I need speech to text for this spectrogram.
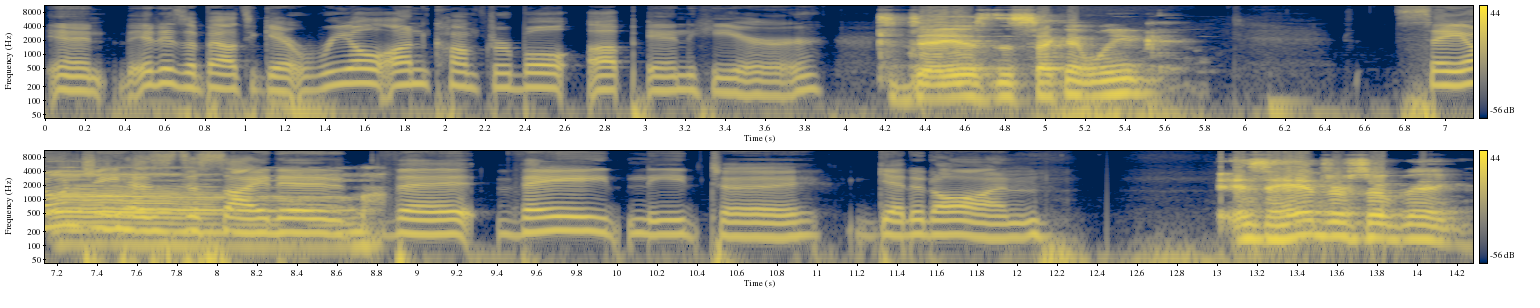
and it is about to get real uncomfortable up in here Today is the second week. Saionji has decided Um. that they need to get it on His hands are so big.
